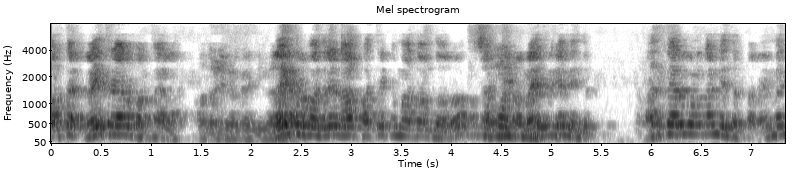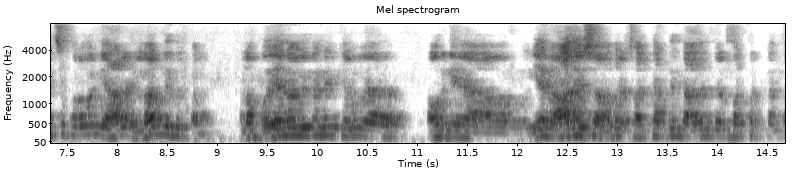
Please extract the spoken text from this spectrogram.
ಬರ್ತಾ ರೈತರು ಯಾರು ಬರ್ತಾ ಇಲ್ಲ? ರೈತರು ಬಂದ್ರೆ ನಾವು ಪತ್ರಿಕೆ ಮಾಧ್ಯಮದವರು ರೈತರಿಗೆ ರೈತರಿಗೆ ನಿಂದಿರ್ತೀವಿ ಕಂಡು ನಿಂತಿರ್ತಾರೆ. ಎಂ ಎಲ್ ಸಿ ಪರವಾಗಿ ಯಾರು ಎಲ್ಲಾರು ನಿಂತಿರ್ತಾರೆ. ಅಲ್ಲ ಭಯನಲ್ಗನೆ ಕೆಲವು ಅವ್ರಿಗೆ ಏನು ಆದೇಶ ಅಂದ್ರೆ ಸರ್ಕಾರದಿಂದ ಆದೇಶದಲ್ಲಿ ಬರ್ತಕ್ಕಂತ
